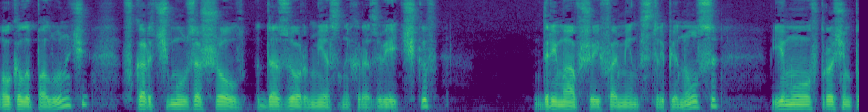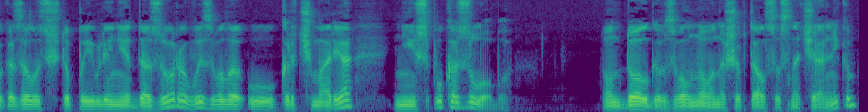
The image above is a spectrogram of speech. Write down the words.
Около полуночи в корчму зашел дозор местных разведчиков. Дремавший Фомин встрепенулся. Ему, впрочем, показалось, что появление дозора вызвало у корчмаря не испуг, а злобу. Он долго взволнованно шептался с начальником,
